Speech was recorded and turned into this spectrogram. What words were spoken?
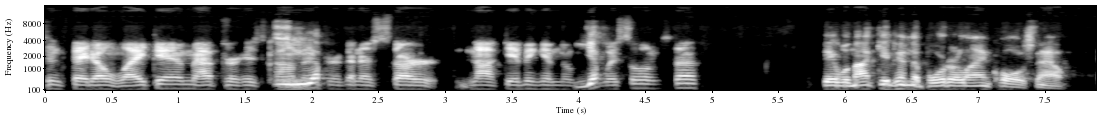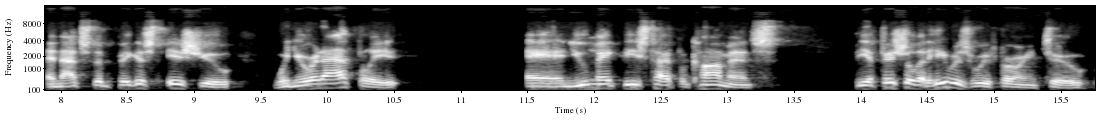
since they don't like him after his comments, Yep. are going to start not giving him the Yep. whistle and stuff. They will not give him the borderline calls now. And that's the biggest issue when you're an athlete and you make these type of comments, the official that he was referring to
